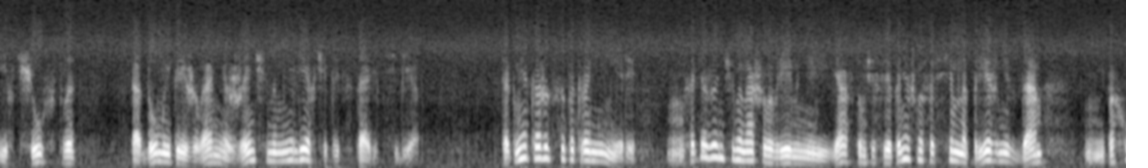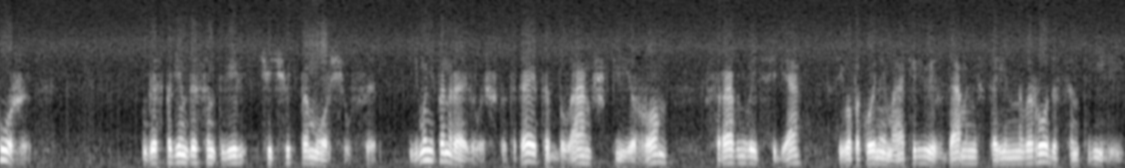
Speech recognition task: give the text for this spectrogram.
их чувства, а думы и переживания женщины мне легче представить себе». Так мне кажется, по крайней мере. Хотя женщины нашего времени, и я в том числе, конечно, совсем на прежних дам не похожи. Господин де Сентвиль чуть-чуть поморщился. Ему не понравилось, что какая-то Бланш Пиерон сравнивает себя с его покойной матерью и с дамами старинного рода Сентвилей.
